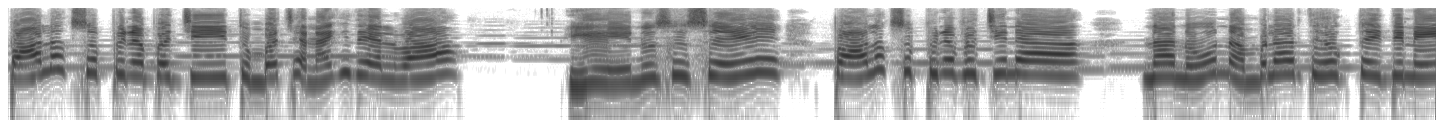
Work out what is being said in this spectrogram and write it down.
ಪಾಲಕ್ ಸೊಪ್ಪಿನ ಬಜ್ಜಿ ತುಂಬಾ ಚೆನ್ನಾಗಿದೆ ಅಲ್ವಾ? ಏನು ಸೊಸೆ? ಪಾಲಕ್ ಸೊಪ್ಪಿನ ಬಜ್ಜಿನ? ನಾನು ನಂಬಲಾರ್ದೆ ಹೋಗ್ತಾ ಇದ್ದೀನಿ.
